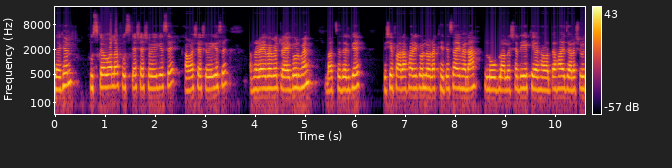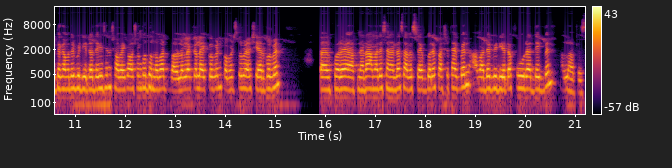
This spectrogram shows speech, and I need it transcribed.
দেখেন, ফুচকাওয়ালা ফুচকা শেষ হয়ে গেছে, খাওয়া শেষ হয়ে গেছে। আপনারা এইভাবে ট্রাই করবেন, বাচ্চাদেরকে বেশি ফাড়াফাড়ি করলে ওরা খেতে চাইবে না। লোভ, লালসা দিয়ে খেয়ে খাওয়াতে হয়। যারা শুরু থেকে আমাদের ভিডিওটা দেখেছেন, সবাইকে অসংখ্য ধন্যবাদ। ভালো লাগলে একটা লাইক করবেন কমেন্টস করবেন শেয়ার করবেন। তারপরে আপনারা আমাদের চ্যানেলটা সাবস্ক্রাইব করে পাশে থাকবেন। আমাদের ভিডিওটা পুরো দেখবেন। আল্লাহ হাফেজ।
